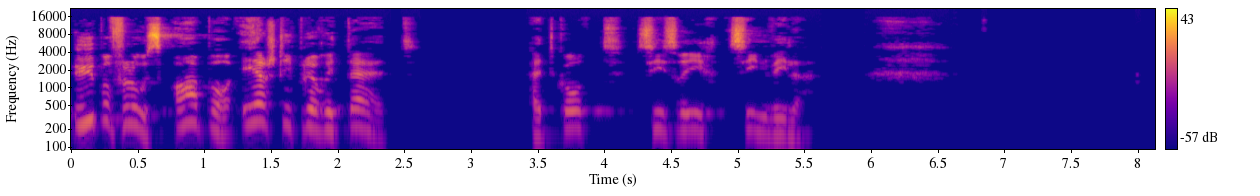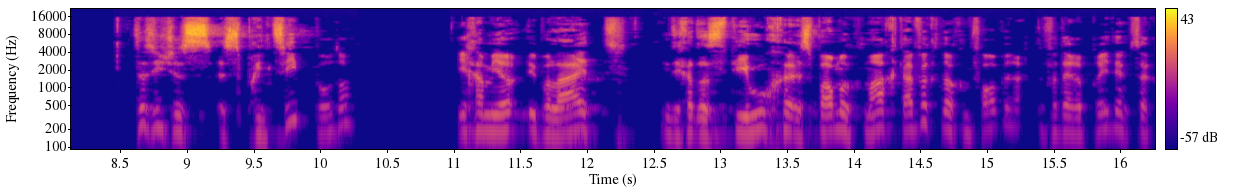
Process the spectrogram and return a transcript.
Überfluss. Aber erste Priorität hat Gott sein Reich, sein Wille. Das ist ein, ein Prinzip, oder? Ich habe mir überlegt, Und ich habe das die Woche ein paar Mal gemacht, einfach nach dem Vorbereiten von dieser Predigt gesagt,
